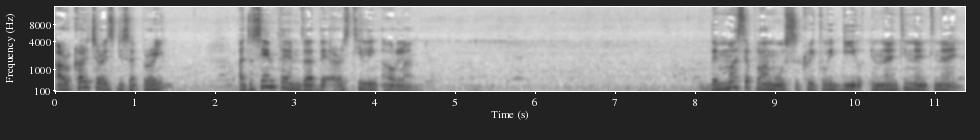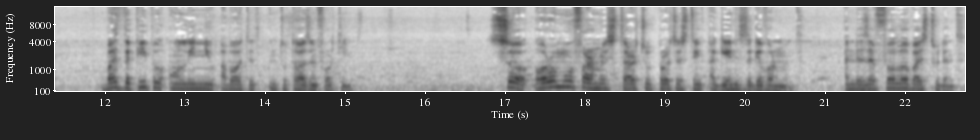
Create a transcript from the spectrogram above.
Our culture is disappearing at the same time that they are stealing our land. The master plan was secretly deal in 1999, but the people only knew about it in 2014. So Oromo farmers started protesting against the government, and they followed by students.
